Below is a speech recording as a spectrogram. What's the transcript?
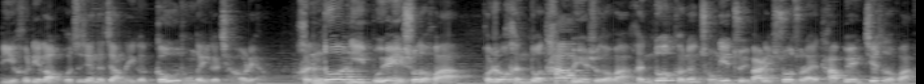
你和你老婆之间的这样的一个沟通的一个桥梁。很多你不愿意说的话，或者说很多他不愿意说的话，很多可能从你嘴巴里说出来他不愿意接受的话，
